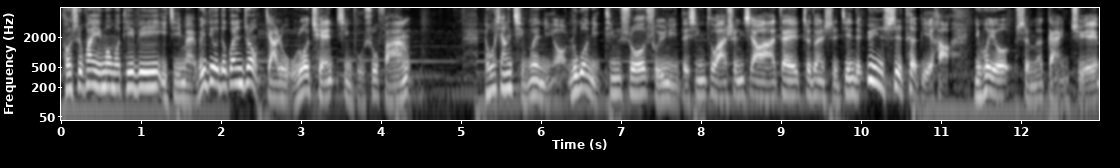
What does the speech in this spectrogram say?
同时欢迎 Momo TV 以及 MyVideo 的观众加入吴若权幸福书房。哎，我想请问你哦，如果你听说属于你的星座啊、生肖啊，在这段时间的运势特别好，你会有什么感觉？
